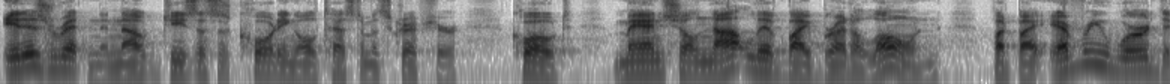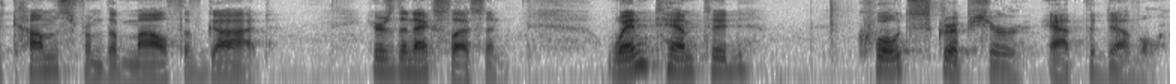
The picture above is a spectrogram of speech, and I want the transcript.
It is written, and now Jesus is quoting Old Testament scripture, quote, Man shall not live by bread alone, but by every word that comes from the mouth of God. Here's the next lesson. When tempted, quote scripture at the devil.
